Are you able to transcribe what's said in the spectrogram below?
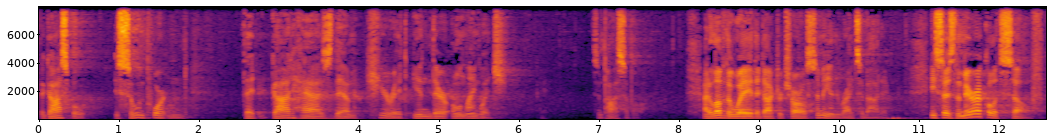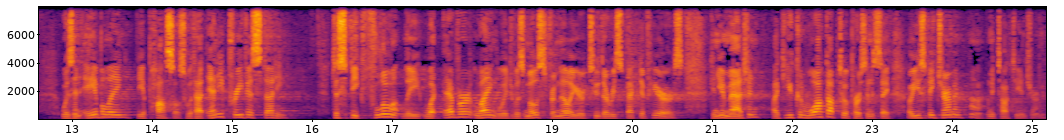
the gospel is so important that God has them hear it in their own language. It's impossible. I love the way that Dr. Charles Simeon writes about it. He says the miracle itself was enabling the apostles, without any previous study, to speak fluently whatever language was most familiar to their respective hearers. Can you imagine? Like you could walk up to a person and say, Oh, you speak German? Huh, let me talk to you in German.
